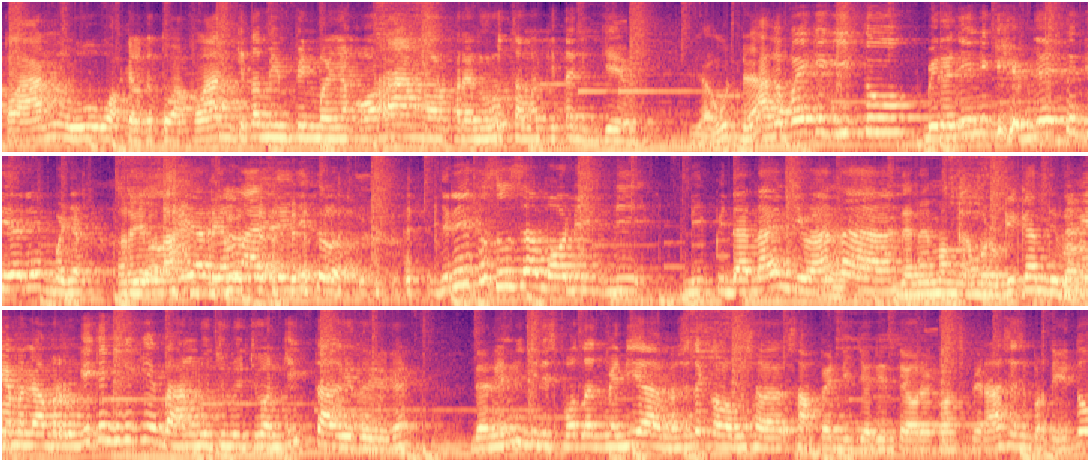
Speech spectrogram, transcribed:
klan, lu wakil ketua klan. Kita mimpin banyak orang yang pada nurut sama kita di game. ya udah Anggap aja kayak gitu. Bedanya ini gamenya itu dia dia banyak Real life. Iya, real life kayak gitu loh. Jadi itu susah mau di di dipidanain gimana. dan emang nggak merugikan sih Dan bang emang nggak merugikan jadi kayak bahan lucu-lucuan kita gitu ya kan. Dan ini jadi spotlight media. Maksudnya kalau misalnya sampai dijadiin teori konspirasi seperti itu,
